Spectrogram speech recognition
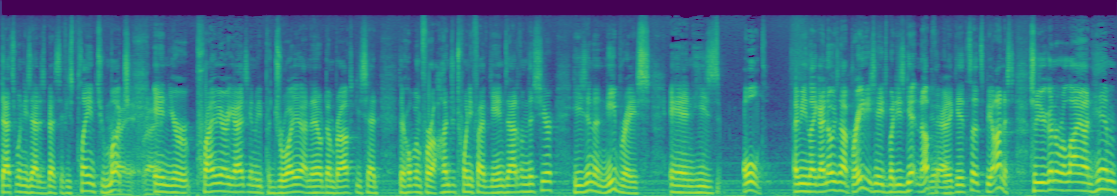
That's when he's at his best. If he's playing too much, Right, right. and your primary guy is going to be Pedroia, and I know Dombrowski said they're hoping for 125 games out of him this year. He's in a knee brace, and he's old. I mean, like I know he's not Brady's age, but he's getting up there. Like it's, let's be honest. So you're going to rely on him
